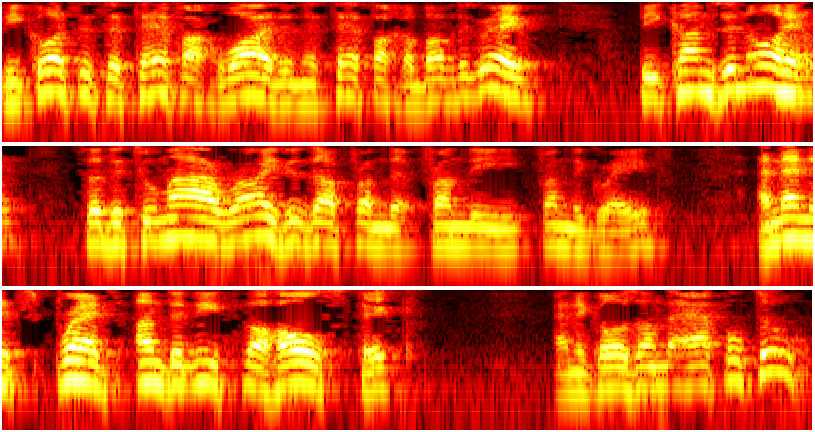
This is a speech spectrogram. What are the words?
because it's a tefach wide and a tefach above the grave, becomes an oil. So the tumah rises up from the from the from the grave, and then it spreads underneath the whole stick, and it goes on the apple too.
